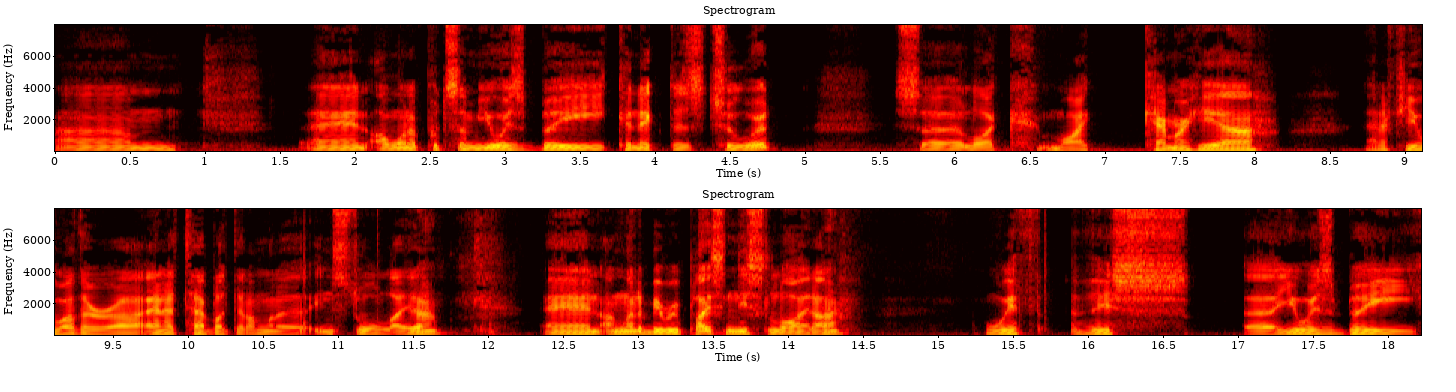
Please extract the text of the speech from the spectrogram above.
Um, and I want to put some USB connectors to it. So like my camera here and a few other, uh, and a tablet that I'm going to install later. And I'm going to be replacing this lighter with this uh, USB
